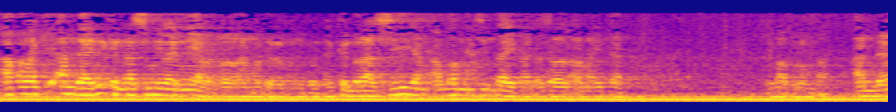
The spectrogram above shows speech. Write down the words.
Apalagi Anda ini generasi milenial kalau orang modern menyebutnya. Generasi yang Allah mencintai pada surat Al-Ma'idah 54. Anda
